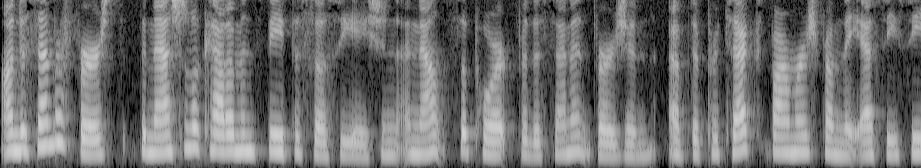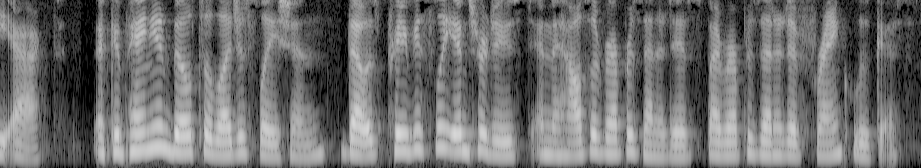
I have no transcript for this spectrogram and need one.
On December 1st, the National Cattlemen's Beef Association announced support for the Senate version of the Protect Farmers from the SEC Act, a companion bill to legislation that was previously introduced in the House of Representatives by Representative Frank Lucas.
